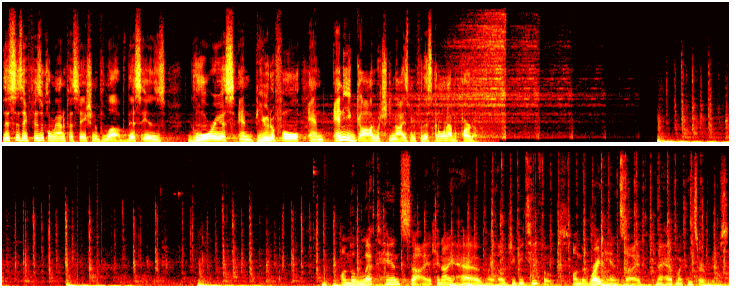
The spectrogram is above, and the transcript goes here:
This is a physical manifestation of love. This is glorious and beautiful, and any God which denies me for this, I don't want to have a part of. On the left-hand side, can I have my LGBT folks? On the right-hand side, can I have my conservatives?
